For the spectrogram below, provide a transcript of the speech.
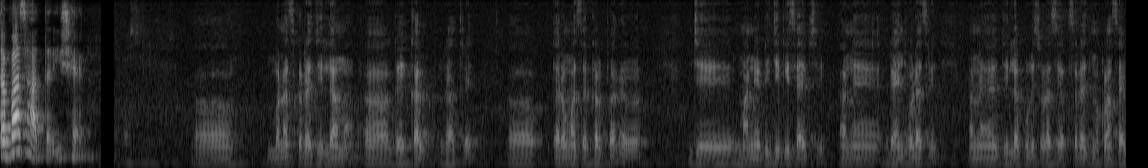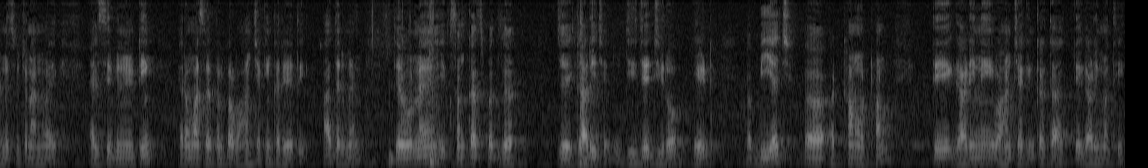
તપાસ હાથ ધરી છે. બનાસકાંઠા જિલ્લામાં ગઈકાલ રાત્રે એરોમા સર્કલ પર જે માન્ય ડીજીપી સાહેબ શ્રી અને રેન્જ વડા શ્રી અને જિલ્લા પોલીસ વડા શ્રી અક્ષરાજ મકવાણા સાહેબની સૂચના અન્વયે એલસીબીની ટીમ એરોમા સર્કલ પર વાહન ચેકિંગ કરી હતી. આ દરમિયાન તેઓને એક શંકાસ્પદ જે ગાડી છે, જીજે જીરો એટ બીએચ અઠ્ઠાણું અઠ્ઠાણું, તે ગાડીની વાહન ચેકિંગ કરતાં તે ગાડીમાંથી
